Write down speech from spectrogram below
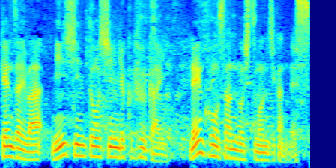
現在は民進党新緑風会蓮舫さんの質問時間です。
